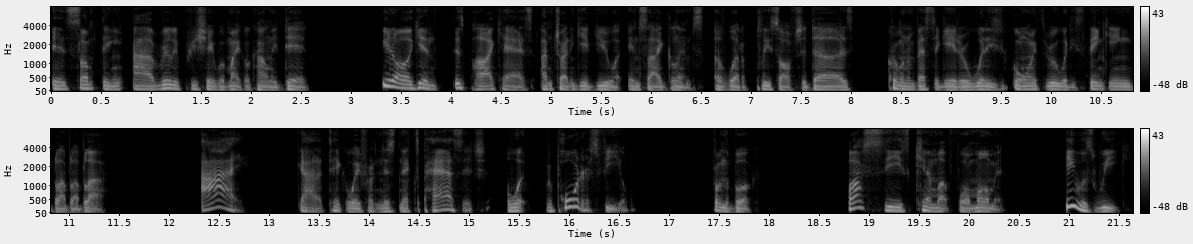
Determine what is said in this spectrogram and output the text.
is something I really appreciate what Michael Connelly did. You know, again, this podcast, I'm trying to give you an inside glimpse of what a police officer does, criminal investigator, what he's going through, what he's thinking, blah, blah, blah. I got to take away from this next passage what reporters feel from the book. Bosch sees Kim up for a moment. He was weak.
